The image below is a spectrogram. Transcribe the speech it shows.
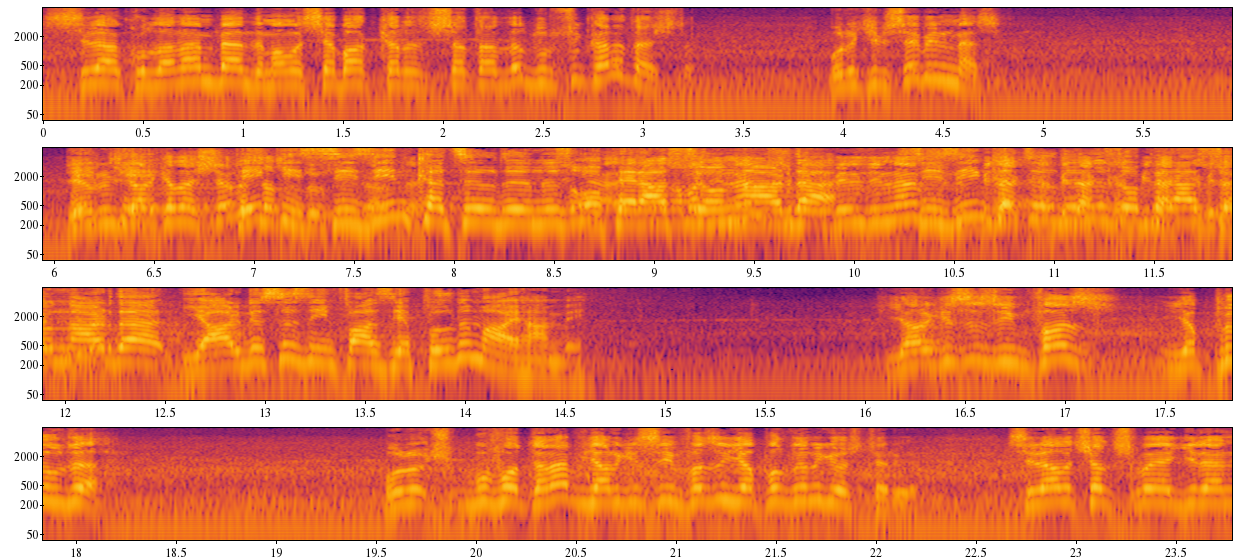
silah kullanan bendim ama Sebahat Karataş atan da Dursun Karataş'tı. Bunu kimse bilmez. Devrimci arkadaşlar da peki satıldı sizin Dursun katıldığınız Dinle, operasyonlarda beni? Beni sizin Bir katıldığınız dakika, bir dakika, bir dakika, bir dakika. operasyonlarda yargısız infaz yapıldı mı Ayhan Bey? Yargısız infaz yapıldı. Bunu, bu fotoğraf yargısız infazın yapıldığını gösteriyor. Silahlı çatışmaya giren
